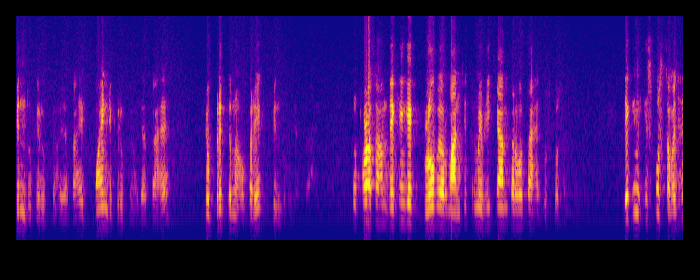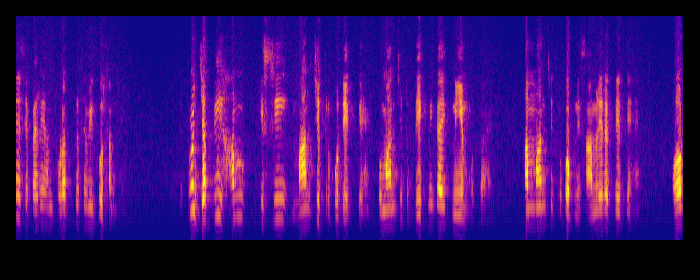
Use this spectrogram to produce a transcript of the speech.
बिंदु के रूप में हो जाता है, एक पॉइंट के रूप में हो जाता है, जो वृत्त न होकर एक बिंदु हो जाता है। तो थोड़ा सा हम देखेंगे ग्लोब और मानचित्र में भी क्या अंतर होता है, उसको समझेंगे। लेकिन इसको समझने से पहले हम थोड़ा पृथ्वी को समझें तो जब भी हम किसी मानचित्र को देखते हैं तो मानचित्र देखने का एक नियम होता है। हम मानचित्र को अपने सामने रख देते हैं और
